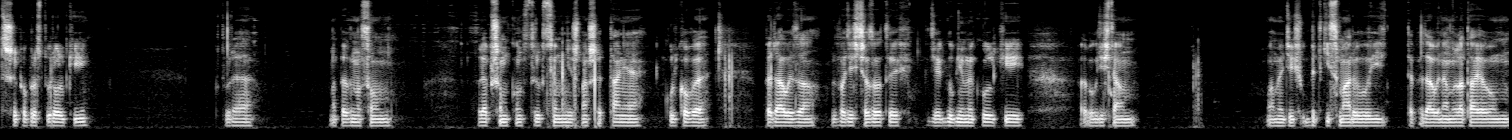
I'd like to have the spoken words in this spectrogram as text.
trzy po prostu rolki, które na pewno są lepszą konstrukcją niż nasze tanie kulkowe pedały za 20 zł, gdzie gubimy kulki albo gdzieś tam mamy gdzieś ubytki smaru i te pedały nam latają,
